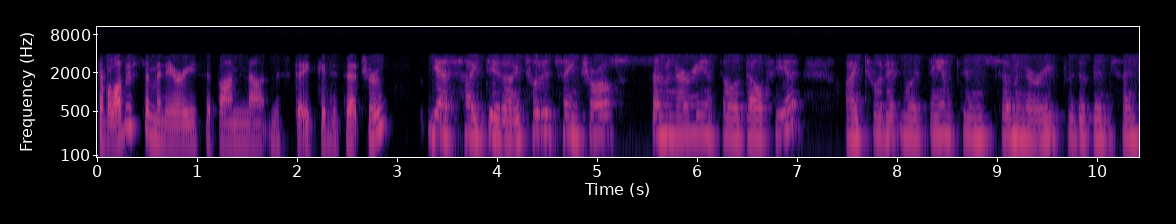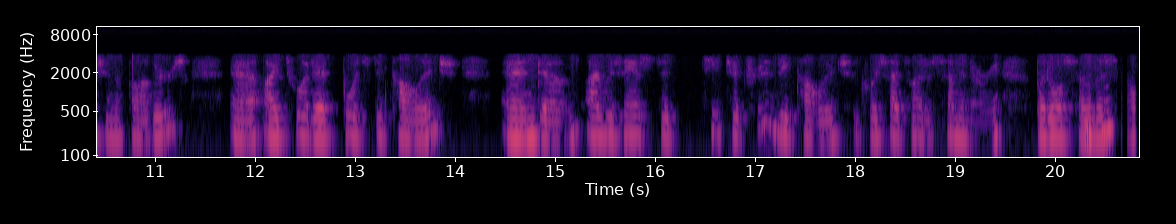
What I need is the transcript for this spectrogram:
several other seminaries, if I'm not mistaken. Is that true? Yes, I did. I taught at St. Charles Seminary in Philadelphia. I taught at Northampton Seminary for the Vincentian Fathers. Uh, I taught at Boston College, and um, I was asked to teach at Trinity College. Of course, that's not a seminary, but also Mhm. LaSalle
